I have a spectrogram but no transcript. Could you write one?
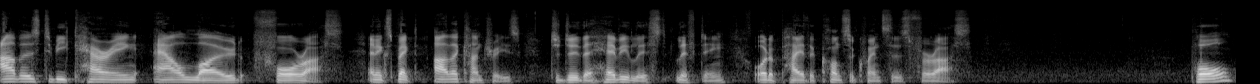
others to be carrying our load for us and expect other countries to do the heavy list lifting or to pay the consequences for us. Paul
